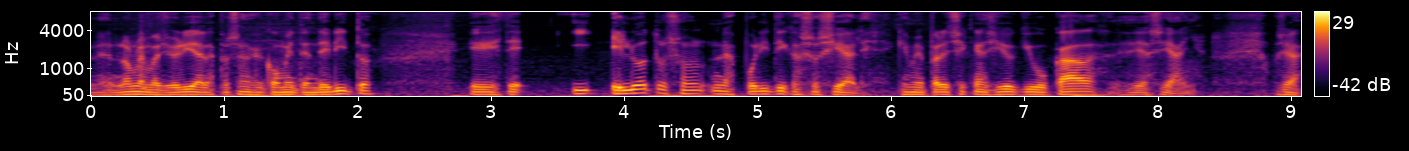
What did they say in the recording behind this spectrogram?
la enorme mayoría de las personas que cometen delitos. Este, y el otro son las políticas sociales, que me parece que han sido equivocadas desde hace años. O sea,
